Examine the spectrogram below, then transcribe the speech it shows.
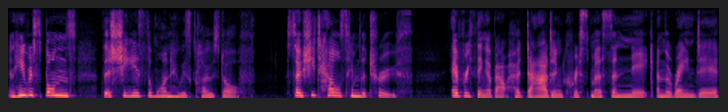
and he responds that she is the one who is closed off. So she tells him the truth everything about her dad and Christmas and Nick and the reindeer.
